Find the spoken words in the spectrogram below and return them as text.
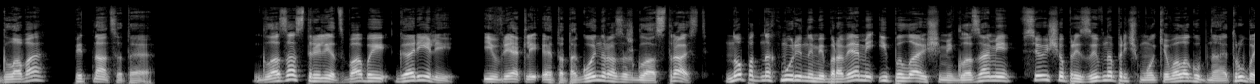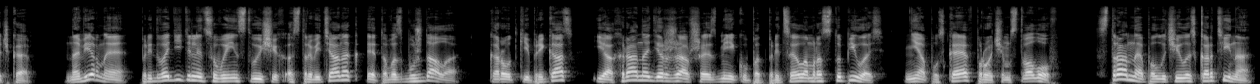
Глава 15. Глаза стрелец бабы горели, и вряд ли этот огонь разожгла страсть, но под нахмуренными бровями и пылающими глазами все еще призывно причмокивала губная трубочка. Наверное, предводительницу воинствующих островитянок это возбуждало. Короткий приказ, и охрана, державшая змейку под прицелом, расступилась, не опуская, впрочем, стволов. Странная получилась картина.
